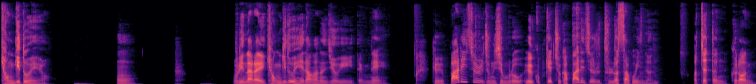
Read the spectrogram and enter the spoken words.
경기도예요. 어. 우리나라의 경기도에 해당하는 지역이기 때문에 그 파리주를 중심으로 7개 주가 파리주를 둘러싸고 있는 어쨌든 그런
